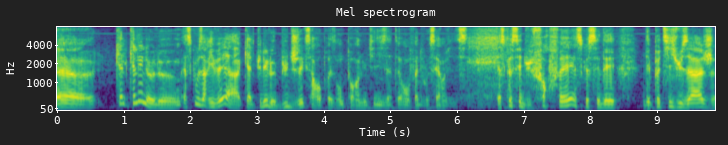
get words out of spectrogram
Euh, quel, quel est le, le- Est-ce que vous arrivez à calculer le budget que ça représente pour un utilisateur en fait de vos services? Est-ce que c'est du forfait? Est-ce que c'est des, des petits usages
